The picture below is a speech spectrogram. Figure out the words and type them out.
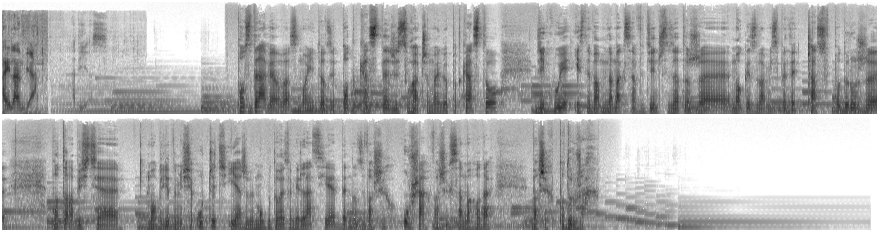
Tajlandia. Adios. Pozdrawiam Was, moi drodzy podcasterzy, słuchacze mojego podcastu. Dziękuję, jestem Wam na maksa wdzięczny za to, że mogę z Wami spędzać czas w podróży, po to, abyście mogli ode mnie się uczyć i ja, żebym mógł budować z Wami relacje, będąc w Waszych uszach, Waszych samochodach, Waszych podróżach.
